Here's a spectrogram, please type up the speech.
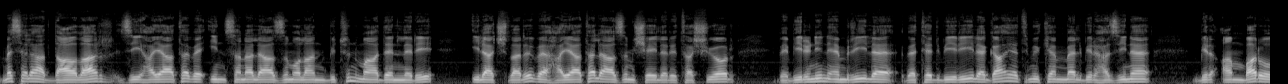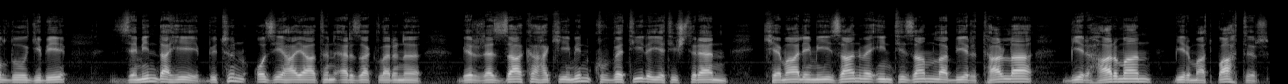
Mesela dağlar, zihayata ve insana lazım olan bütün madenleri, ilaçları ve hayata lazım şeyleri taşıyor ve birinin emriyle ve tedbiriyle gayet mükemmel bir hazine, bir ambar olduğu gibi, zemin dahi bütün o zihayatın erzaklarını bir rezzak-ı hakimin kuvvetiyle yetiştiren, kemali mizan ve intizamla bir tarla, bir harman, bir matbahtır.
